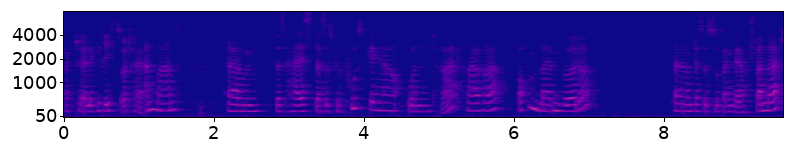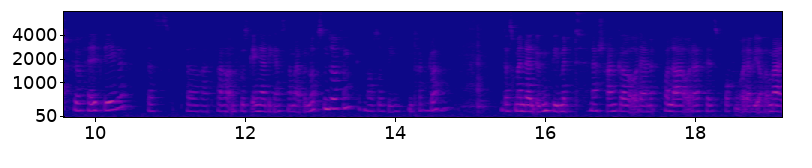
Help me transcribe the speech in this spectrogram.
aktuelle Gerichtsurteil anmahnt. Ähm, das heißt, dass es für Fußgänger und Radfahrer offen bleiben würde. Ähm, das ist sozusagen der Standard für Feldwege, dass Radfahrer und Fußgänger die ganz normal benutzen dürfen, genauso wie ein Traktor. dass man dann irgendwie mit einer Schranke oder mit Poller oder Felsbrocken oder wie auch immer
